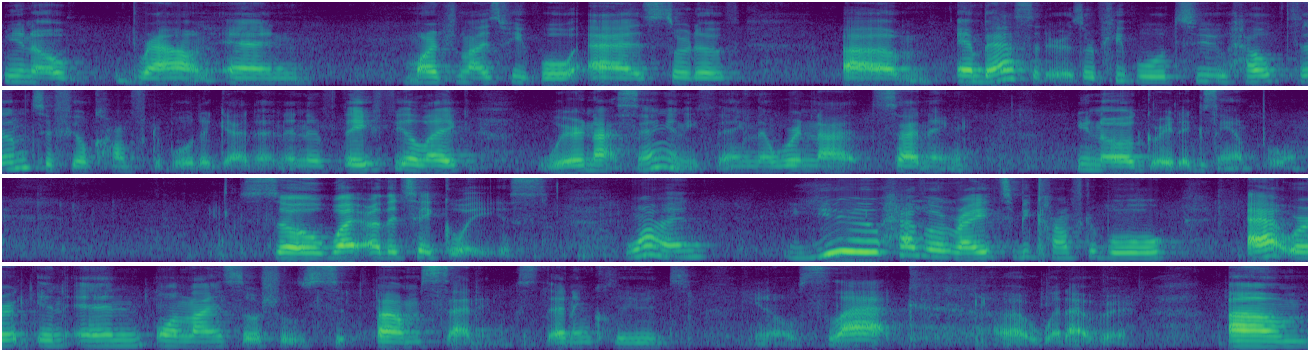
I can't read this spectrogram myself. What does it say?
you know, brown and marginalized people as sort of um, ambassadors or people to help them to feel comfortable to get in. And if they feel like we're not saying anything, then we're not setting, you know, a great example. So what are the takeaways? One, you have a right to be comfortable at work and in online social um, settings. That includes, you know, Slack, uh, whatever. Um,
